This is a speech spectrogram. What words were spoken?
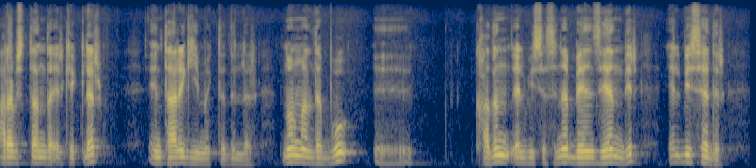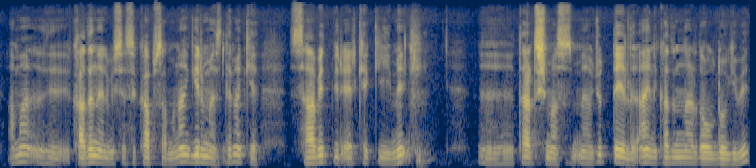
Arabistan'da erkekler entari giymektedirler. Normalde bu e, kadın elbisesine benzeyen bir elbisedir. Ama e, kadın elbisesi kapsamına girmez. Demek ki sabit bir erkek giyimi e, tartışmasız mevcut değildir. Aynı kadınlarda olduğu gibi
